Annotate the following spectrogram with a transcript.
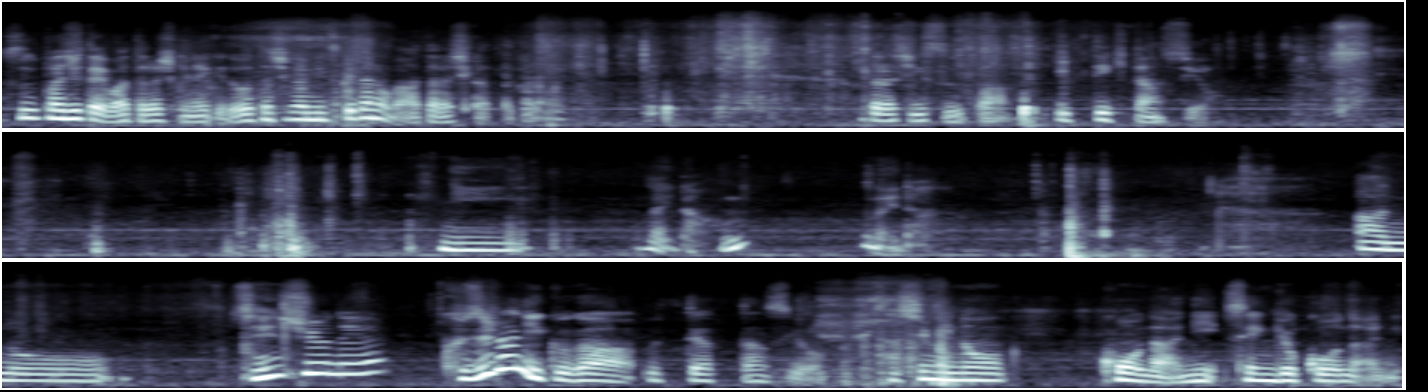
スーパー自体は新しくないけど私が見つけたのが新しかったから。新しいスーパー行ってきたんすよ。にないな。ん？ないな。あの先週ねクジラ肉が売ってあったんですよ。刺身のコーナーに鮮魚コーナーに。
